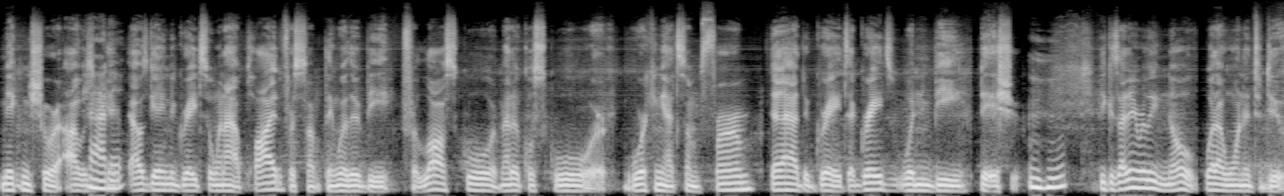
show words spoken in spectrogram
making sure I was get- I was getting the grades. So when I applied for something, whether it be for law school or medical school or working at some firm, that I had the grades. That grades wouldn't be the issue Mm-hmm. because I didn't really know what I wanted to do.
